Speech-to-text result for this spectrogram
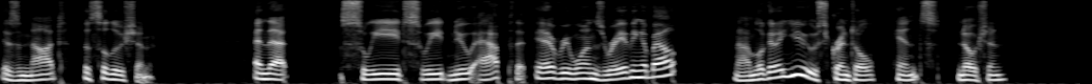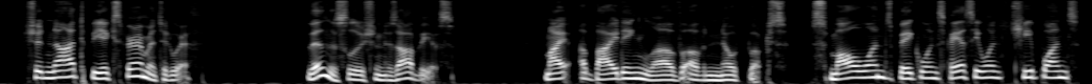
is not the solution, and that sweet, sweet new app that everyone's raving about, now I'm looking at you, Scrintal, Hints, Notion, should not be experimented with. Then the solution is obvious. My abiding love of notebooks, small ones, big ones, fancy ones, cheap ones.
